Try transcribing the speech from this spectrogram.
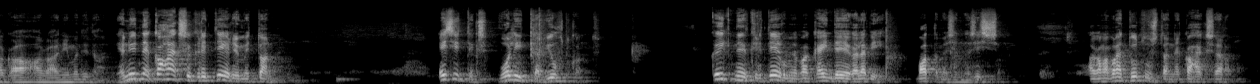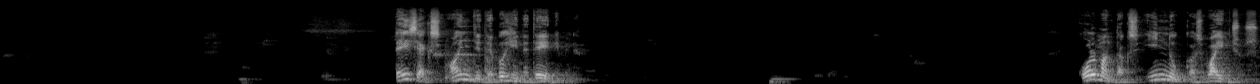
Aga, aga niimoodi ta on ja nüüd need kaheksa kriteeriumit on. esiteks volitav juhtkond. kõik need kriteeriumid ma käin teiega läbi, vaatame sinna sisse. aga ma praegu tutvustan need kaheksa ära teiseks, andide põhine teenimine. kolmandaks, innukas vaimsus.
